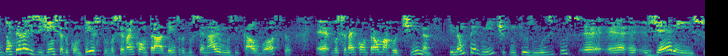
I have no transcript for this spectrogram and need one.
Então, pela exigência do contexto, você vai encontrar dentro do cenário musical gospel, é, você vai encontrar uma rotina que não permite com que os músicos é, é, é gerem isso.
